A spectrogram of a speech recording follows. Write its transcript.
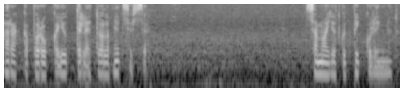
Harakkaporukka juttelee tuolla metsässä. Samoin jotkut pikkulinnut.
